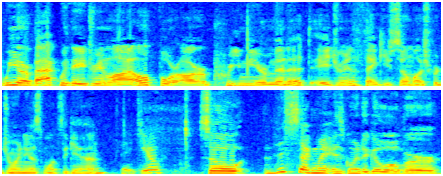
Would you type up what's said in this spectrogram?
We are back with Adrienne Lyle for our premier minute. Adrienne, thank you so much for joining us once again. Thank you. So, this segment is going to go over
